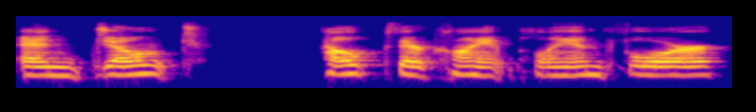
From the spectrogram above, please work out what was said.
and don't help their client plan for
